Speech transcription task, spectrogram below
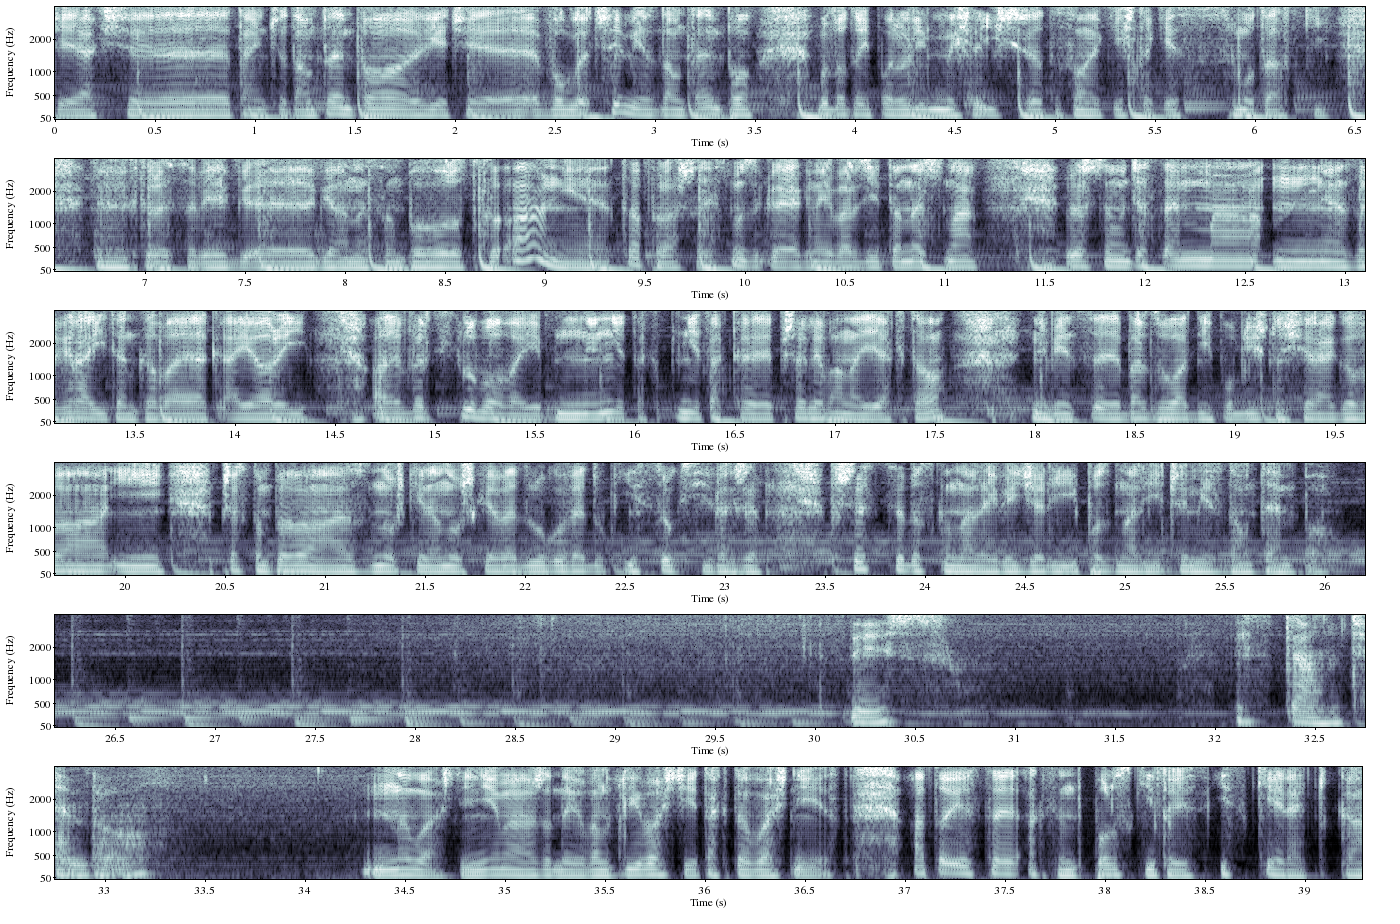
Wiecie, jak się tańczy down tempo, wiecie w ogóle czym jest down tempo, bo do tej pory myśleliście, że to są jakieś takie smutaski, e, które sobie e, grane są powolutku. A nie, to proszę, jest muzyka jak najbardziej taneczna. Zresztą Just Emma mm, zagrali ten kawałek Iori, ale w wersji klubowej, mm, nie tak, nie tak e, przerywanej jak to, więc bardzo ładnie publiczność reagowała i przestępowała z nóżki na nóżkę według, według instrukcji, także wszyscy doskonale wiedzieli i poznali, czym jest down tempo. This is down tempo. No właśnie, nie ma żadnych wątpliwości, tak to właśnie jest. A to jest e, akcent polski, to jest iskiereczka.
